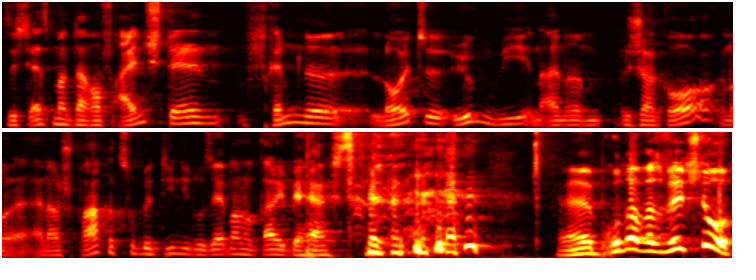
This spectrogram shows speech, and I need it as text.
sich erstmal darauf einstellen, fremde Leute irgendwie in einem Jargon, in einer Sprache zu bedienen, die du selber noch gar nicht beherrschst. Äh, Bruder, was willst du?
